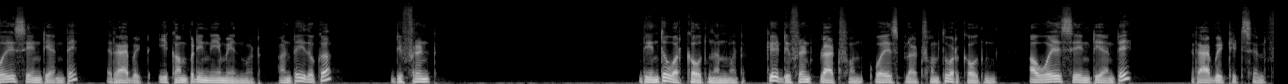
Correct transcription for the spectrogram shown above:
ఓఎస్ ఏంటి అంటే ర్యాబిట్ ఈ కంపెనీ నేమే అనమాట అంటే ఇది ఒక డిఫరెంట్ దీంతో వర్క్ అవుతుందన్నమాట. ఓకే డిఫరెంట్ ప్లాట్ఫామ్ ఓఎస్ ప్లాట్ఫామ్తో వర్క్ అవుతుంది. ఆ ఓఎస్ ఏంటి అంటే ర్యాబిట్ ఇట్ సెల్ఫ్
